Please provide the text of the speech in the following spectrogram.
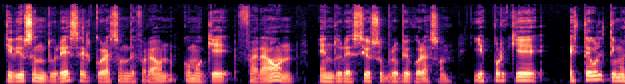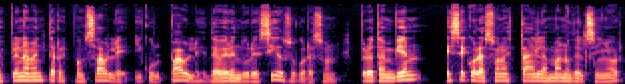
que Dios endurece el corazón de Faraón como que Faraón endureció su propio corazón. Y es porque este último es plenamente responsable y culpable de haber endurecido su corazón, pero también ese corazón está en las manos del Señor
